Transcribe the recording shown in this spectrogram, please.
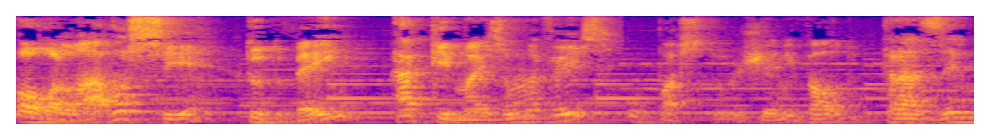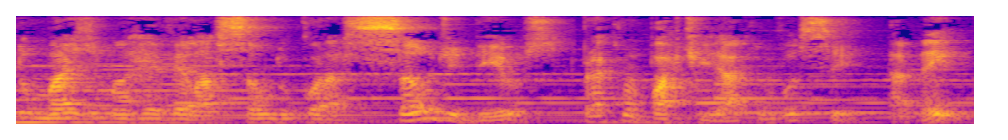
Olá você, tudo bem? Aqui mais uma vez o pastor Genivaldo trazendo mais uma revelação do coração de Deus para compartilhar com você. Amém?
